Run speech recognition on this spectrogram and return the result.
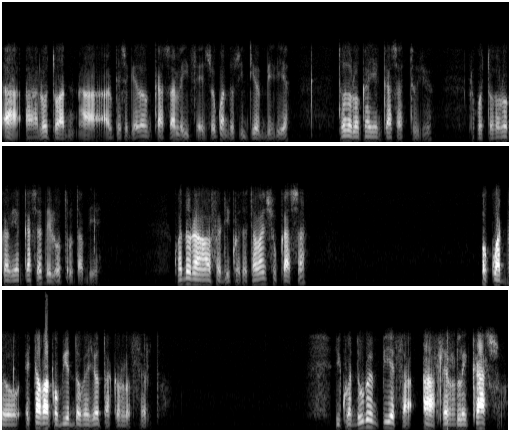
al otro, al que se quedó en casa, le dice eso cuando sintió envidia, todo lo que hay en casa es tuyo, pues todo lo que había en casa es del otro también. ¿Cuándo era más feliz? ¿Cuando estaba en su casa? ¿O cuando estaba comiendo bellotas con los cerdos? Y cuando uno empieza a hacerle caso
